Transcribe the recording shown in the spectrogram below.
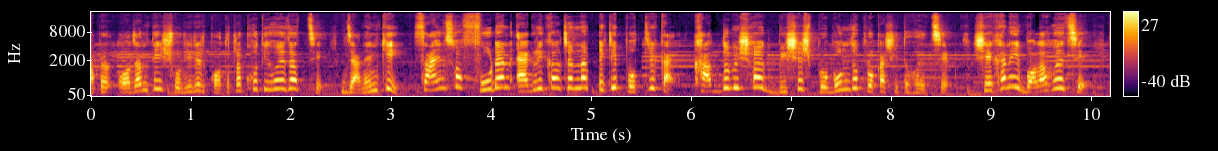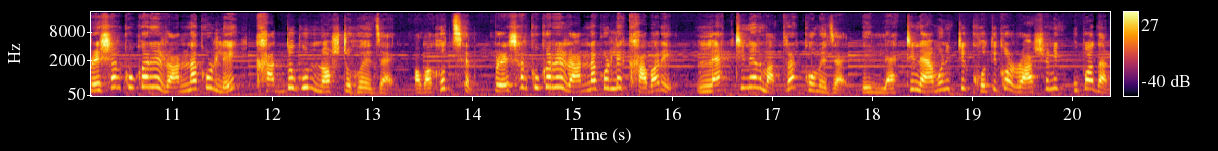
আপনার অজান্তেই শরীরের কতটা ক্ষতি হয়ে যাচ্ছে? জানেন কি? Science of food and agriculture নাম একটি পত্রিকায় খাদ্য বিষয়ক বিশেষ প্রবন্ধ প্রকাশিত হয়েছে। সেখানেই বলা হয়েছে প্রেসার কুকারে রান্না করলে খাদ্যগুণ নষ্ট হয়ে যায়। অবাক হচ্ছেন? প্রেসার কুকারে রান্না করলে খাবারে ল্যাকটিনের মাত্রা কমে যায়। এই ল্যাকটিন এমন একটি ক্ষতিকর রাসায়নিক উপাদান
